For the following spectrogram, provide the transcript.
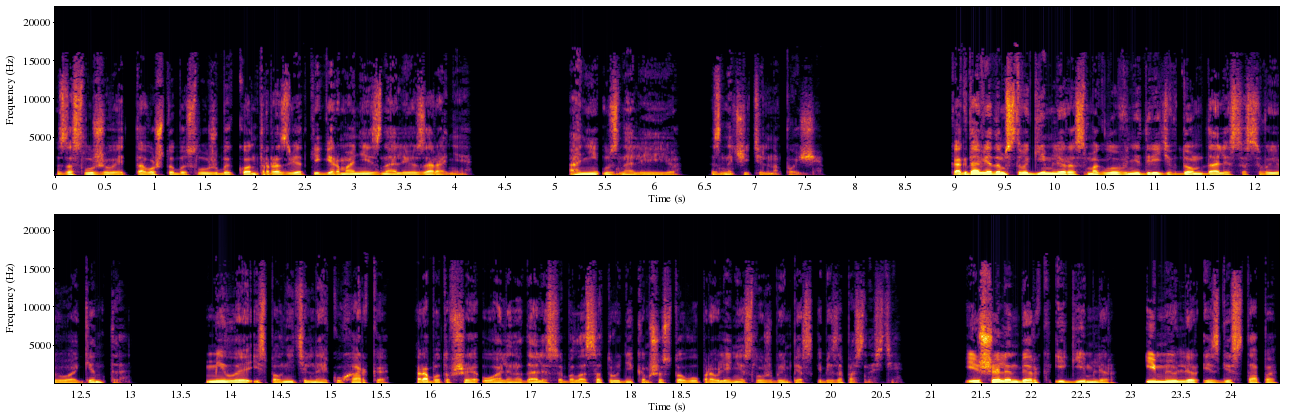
заслуживает того, чтобы службы контрразведки Германии знали ее заранее. Они узнали ее значительно позже. Когда ведомство Гиммлера смогло внедрить в дом Далиса своего агента, милая исполнительная кухарка, работавшая у Алина Далиса, была сотрудником шестого управления службы имперской безопасности. И Шелленберг, и Гиммлер, и Мюллер из гестапо,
